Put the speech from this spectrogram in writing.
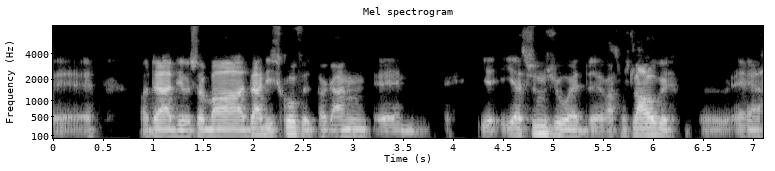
øh, og der er det jo så bare, der er de skuffet et par gange. Øh, jeg, jeg synes jo, at øh, Rasmus Lauke øh, er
